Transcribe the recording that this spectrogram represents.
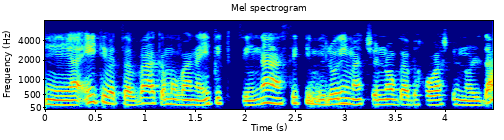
אה, הייתי בצבא, כמובן הייתי קצינה, עשיתי מילואים עד שנוגה הבכורה שלי נולדה,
